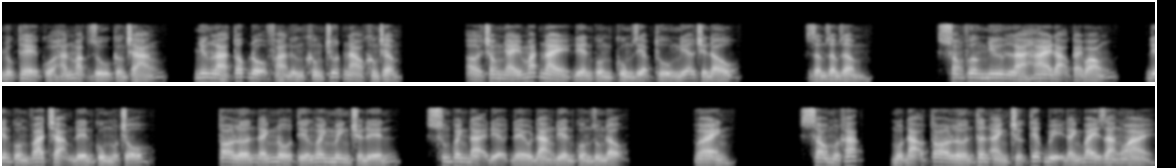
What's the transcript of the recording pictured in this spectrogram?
Nhục thể của hắn mặc dù cường tráng, nhưng là tốc độ phản ứng không chút nào không chậm. Ở trong nháy mắt này, điên cuồng cùng diệp thủ nghĩa chiến đấu. Rầm rầm rầm. Song phương như là hai đạo cái bóng, điên cuồng va chạm đến cùng một chỗ. To lớn đánh nổ tiếng oanh minh chuyển đến, xung quanh đại địa đều đang điên cuồng rung động. Vê anh, sau một khắc, một đạo to lớn thân ảnh trực tiếp bị đánh bay ra ngoài,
